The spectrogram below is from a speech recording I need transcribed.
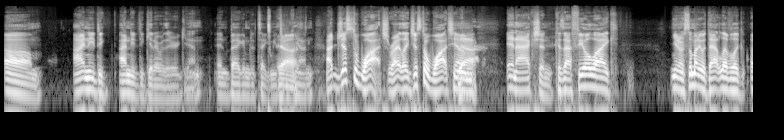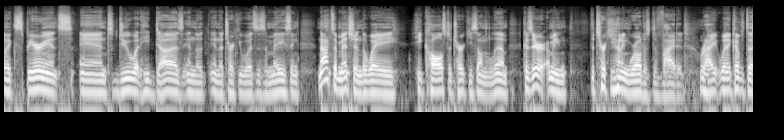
Um, I need to I need to get over there again and beg him to take me Yeah. hunting. I, just to watch, right? Like just to watch him Yeah. in action because I feel like you know somebody with that level of, of experience and to do what he does in the in the turkey woods is amazing. Not to mention the way he calls to turkeys on the limb because they're I mean the turkey hunting world is divided, right? When it comes to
